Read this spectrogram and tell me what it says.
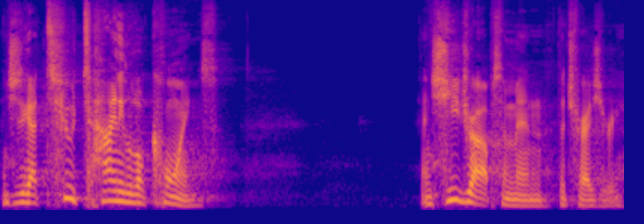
And she's got two tiny little coins and she drops him in the treasury.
